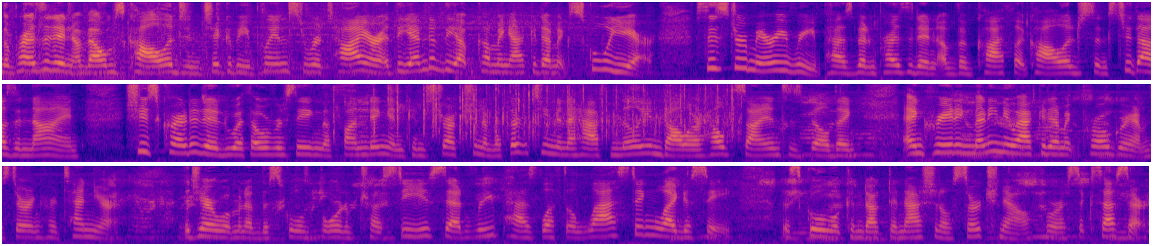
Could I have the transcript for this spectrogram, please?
The president of Elms College in Chicopee plans to retire at the end of the upcoming academic school year. Sister Mary Reap has been president of the Catholic College since 2009. She's credited with overseeing the funding and construction of a $13.5 million health sciences building and creating many new academic programs during her tenure. The chairwoman of the school's board of trustees said Reap has left a lasting legacy. The school will conduct a national search now for a successor.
